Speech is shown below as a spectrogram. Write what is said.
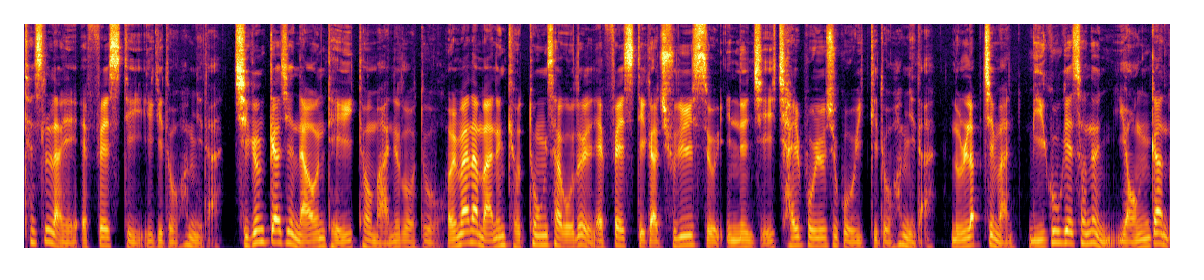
테슬라의 FSD이기도 합니다. 지금까지 나온 데이터만으로도 얼마나 많은 교통사고를 FSD가 줄일 수 있는지 잘 보여주고 있기도 합니다. 놀랍지만 미국에서는 연간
